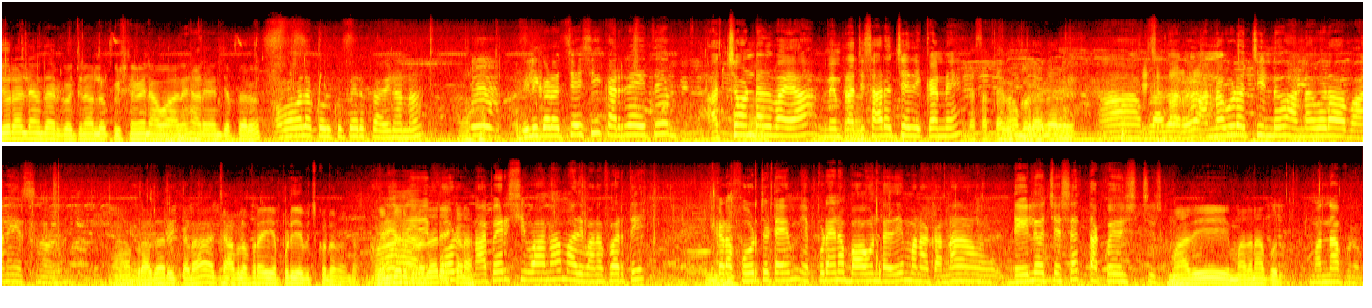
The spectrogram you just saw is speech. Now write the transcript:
జూరాల డ్యామ్ దగ్గరికి వచ్చిన వాళ్ళు కృష్ణవేణి అవ్వ అని అడగని చెప్తారు. అమ్మ వాళ్ళ కొడుకు పేరు ప్రవీణ్ అన్న. ఇక్కడ వచ్చేసి కర్రీ అయితే అచ్చ ఉండదు భయ మేము ప్రతిసారి వచ్చేది ఇక్కడనే. బ్రదర్ బ్రదర్ అన్న కూడా వచ్చిండు. అన్న కూడా బాగానే చేస్తున్నాడు. బ్రదర్ ఇక్కడ చేపల ఫ్రై ఎప్పుడు చేయించుకుంటారంట ఎక్కడ? నా పేరు శివాన మాది వనపర్తి. ఇక్కడ ఫోర్త్ టైం ఎప్పుడైనా బాగుంటది. మనకు అన్న డైలీ వచ్చేస్తే తక్కువ మాది మదనాపూర్. మన్నాపురం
